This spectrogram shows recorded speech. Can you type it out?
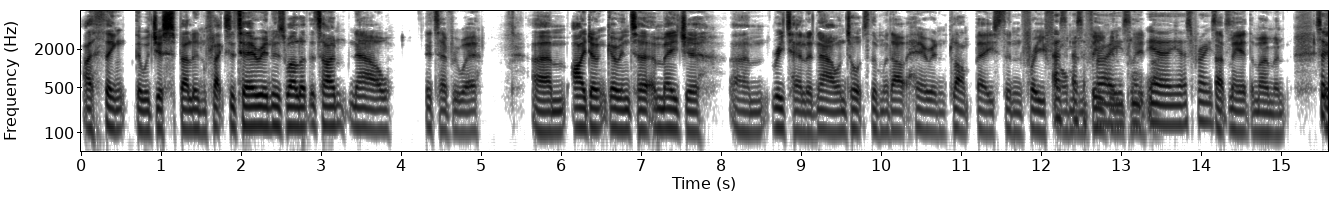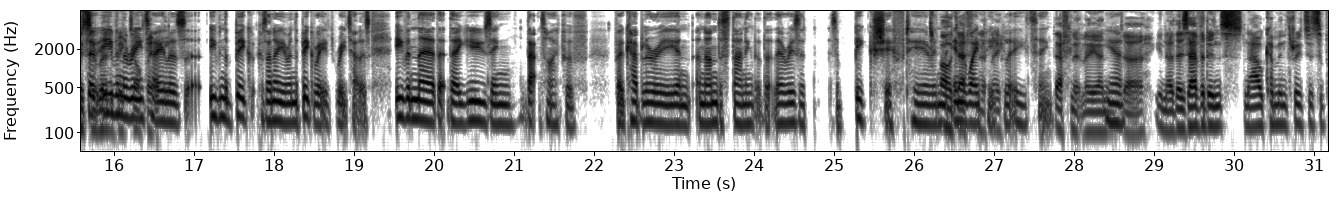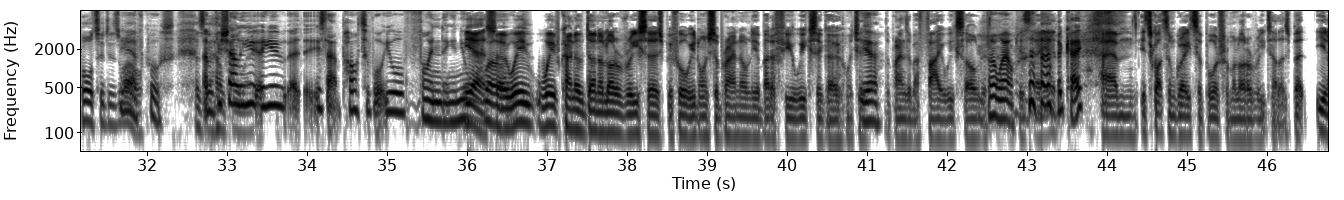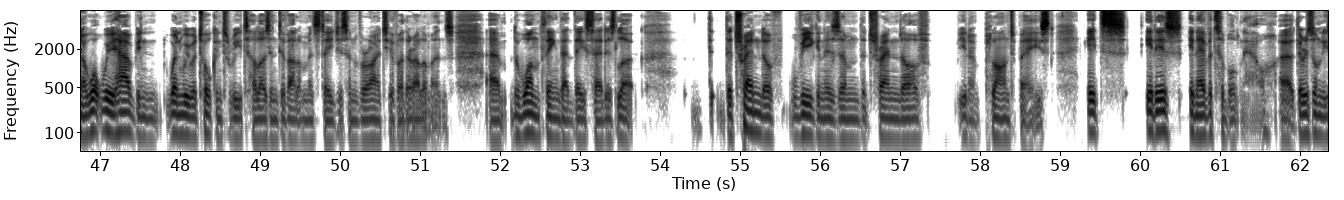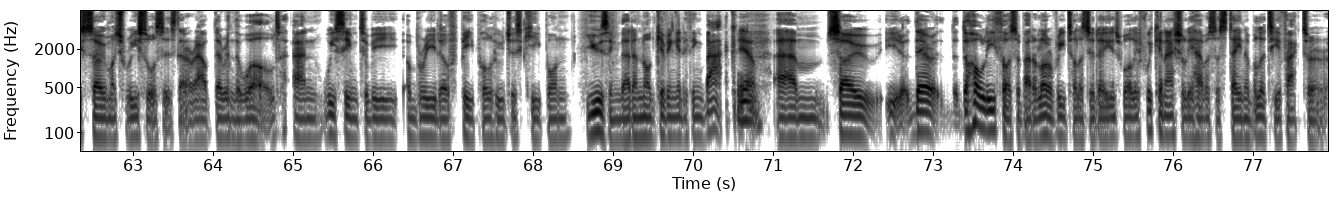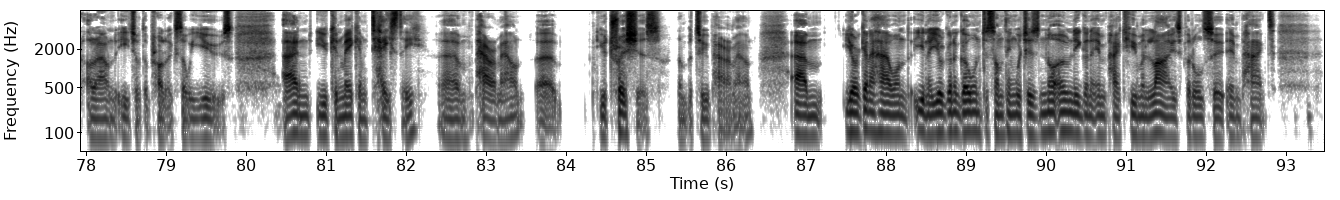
I think they were just spelling flexitarian as well at the time. Now it's everywhere. Um, I don't go into a major um, retailer now and talk to them without hearing plant based and free from As, as and vegan phrase, played yeah, yeah, as phrases. at me at the moment. So, It's so really even the topic. retailers, uh, even the big, because I know you're in the big re- retailers, even there that they're using that type of vocabulary and, and understanding that, that there is a there's a big shift here in, Oh, in the way people are eating. Definitely, and Yeah. uh, you know, there's evidence now coming through to support it as well. yeah, of course. as a Um, Vishal, are you, are you? Uh, is that part of what you're finding in your yeah, world? so we we've kind of done a lot of research before we launched the brand only about a few weeks ago, which is Yeah. the brand's about five weeks old. If Oh wow! I say it. okay. Um, it's got some great support from a lot of retailers. But you know what we have been when we were talking to retailers in development stages and a variety of other elements. Um, the one thing that they said is, look, the, the trend of veganism, the trend of you know plant based, it's it is inevitable now. Uh, there is only so much resources that are out there in the world, and we seem to be a breed of people who just keep on using that and not giving anything back. Yeah. Um, so you know, there the whole ethos about a lot of retailers today is well, if we can actually have a sustainability factor around each of the products that we use, and you can make them tasty, um, paramount, uh, nutritious, number two, paramount. Um, you're going to have on, you know, you're going to go into something which is not only going to impact human lives, but also impact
